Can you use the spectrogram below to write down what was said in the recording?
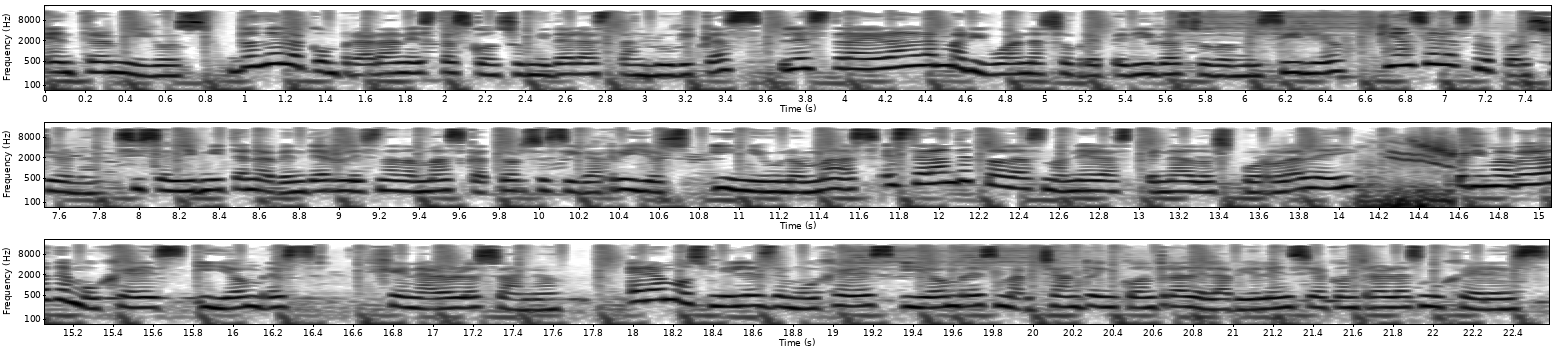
entre amigos. ¿Dónde la comprarán estas consumideras tan lúdicas? Traerán la marihuana sobre pedido a su domicilio? ¿Quién se las proporciona? Si se limitan a venderles nada más 14 cigarrillos y ni uno más, estarán de todas maneras penados por la ley. Primavera de mujeres y hombres Genaro Lozano. Éramos miles de mujeres y hombres marchando en contra de la violencia contra las mujeres.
